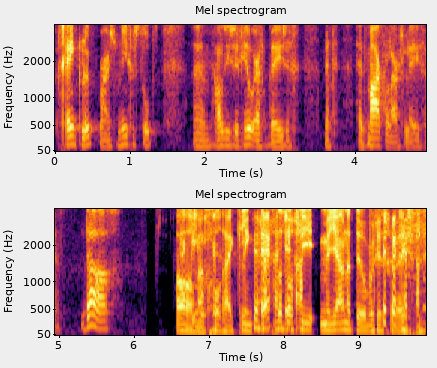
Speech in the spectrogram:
geen club, maar hij is nog niet gestopt. ehm, houdt hij zich heel erg bezig met het makelaarsleven. Dag. Oh mijn god, hij klinkt echt alsof ja. hij met jou naar Tilburg is geweest.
